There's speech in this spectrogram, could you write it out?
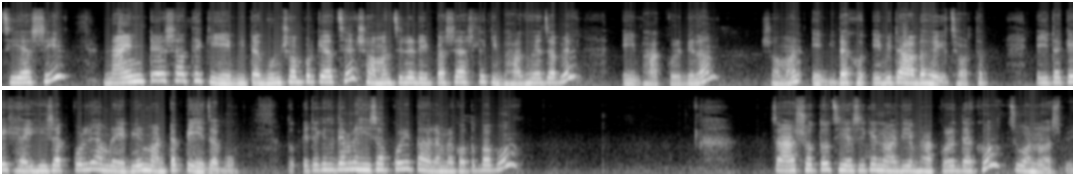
ছিয়াশি। নাইনটের সাথে কি বিটা গুণ সম্পর্কে আছে? সমান চিহ্নের এই পাশে আসলে কি ভাগ হয়ে যাবে? এই ভাগ করে দিলাম, সমান এ বি। দেখো এবিটা আলাদা হয়ে গেছে, অর্থাৎ এইটাকে হিসাব করলে আমরা এ বি এর মানটা পেয়ে যাব। তো এটাকে যদি আমরা হিসাব করি, তাহলে আমরা কত পাবো? চারশত ছিয়াশিকে নয় দিয়ে ভাগ করে দেখো, চুয়ান্ন আসবে।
